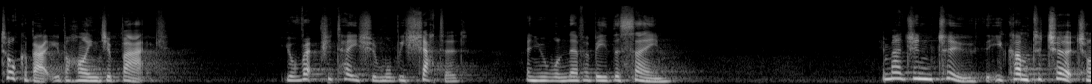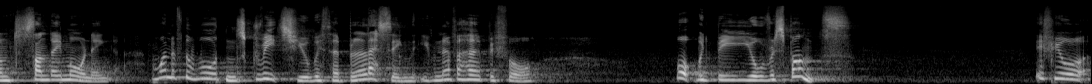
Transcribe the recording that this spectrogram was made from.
talk about you behind your back your reputation will be shattered and you will never be the same. Imagine, too, that you come to church on Sunday morning and one of the wardens greets you with a blessing that you've never heard before. What would be your response? If you're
